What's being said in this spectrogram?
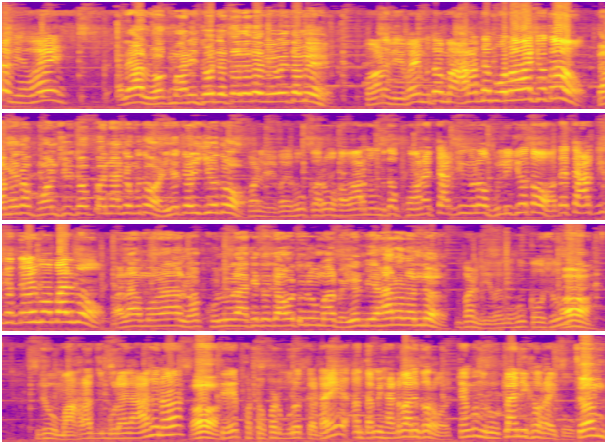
રે વેવાઈ. આ લોક મારી જો જતા રહેતા વેવાઈ તમે. પણ વેવાઈ હું તો મહારાજને બોલાવા ગયો તો. તમે તો ફોન સ્વિચ ઓફ કરી નાખ્યો હું તો હળીએ ચડી ગયો તો. પણ વેવાઈ હું કરું હવારમાં તો ફોન જ ચાર્જિંગ મેળો ભૂલી ગયો તો. તો ચાર્જિંગ જ નહીં મોબાઈલમાં. ભલા મોડા લોક ખુલ્લું રાખીને તો જાવ તું મારા ભાઈ બિહારો અંદર. પણ વેવાઈ હું કઉ છું? હા. જો મહારાજ બોલાઈને આવ્યા છો ને તે ફટોફટ મુહૂર્ત કઢાઈ અને તમે હેડવાન કરો. કેમ કે રોટલા નહીં ખવડાય કહું ચંબ.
